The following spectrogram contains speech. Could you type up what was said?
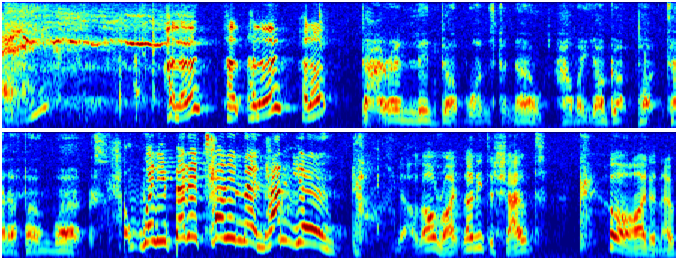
Eh? Hello? Hel- hello? Hello? Darren Lindop wants to know how a yogurt pot telephone works. Well, you better tell him then, hadn't you? All right, no need to shout. Oh, I don't know.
